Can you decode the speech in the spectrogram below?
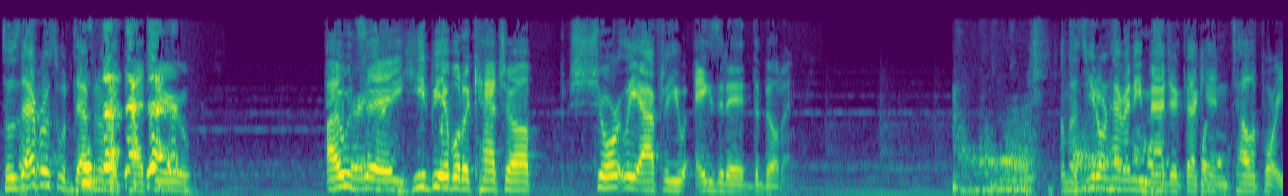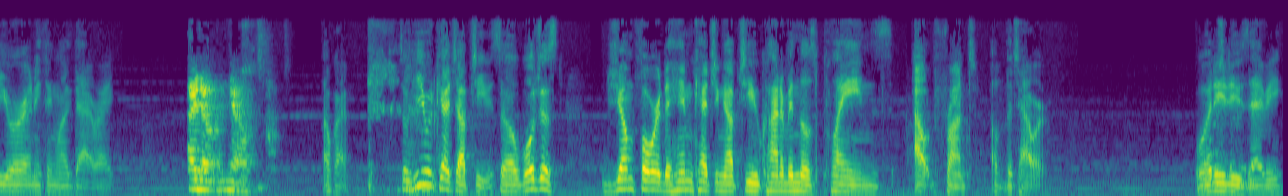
So Zavros will definitely catch you. I would say he'd be able to catch up shortly after you exited the building. Unless you don't have any magic that can teleport you or anything like that, right? I don't know. Okay. So he would catch up to you. So we'll just jump forward to him catching up to you kind of in those plains out front of the tower. What do you do, Zabi?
